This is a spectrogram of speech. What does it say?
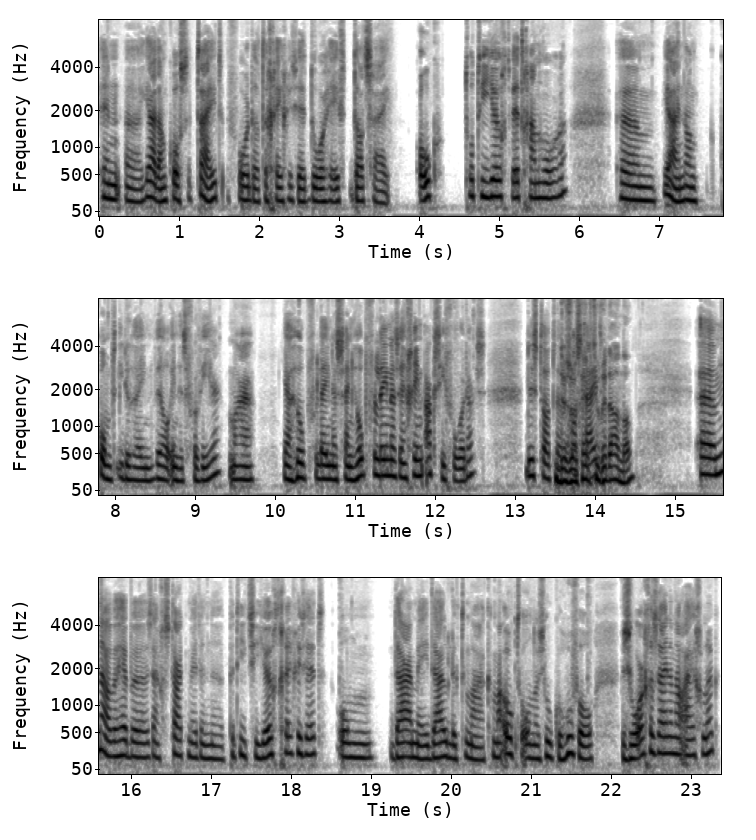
En eh, ja, dan kost het tijd voordat de GGZ doorheeft dat zij ook tot die jeugdwet gaan horen. Ehm, ja, en dan komt iedereen wel in het verweer. Maar ja, hulpverleners zijn hulpverleners en geen actievoerders. Dus, dat, eh, dus wat heeft u gedaan dan? Ehm, nou, we hebben, zijn gestart met een eh, petitie Jeugd GGZ... om daarmee duidelijk te maken, maar ook te onderzoeken... hoeveel zorgen zijn er nou eigenlijk.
